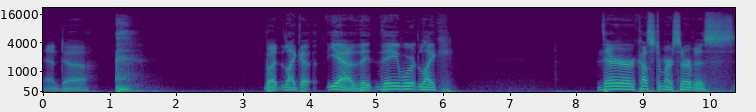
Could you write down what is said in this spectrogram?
and uh, but like uh, yeah, they they were like their customer service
